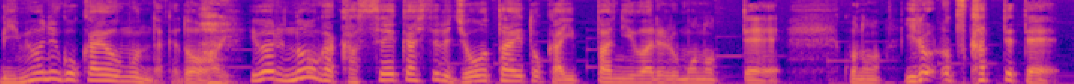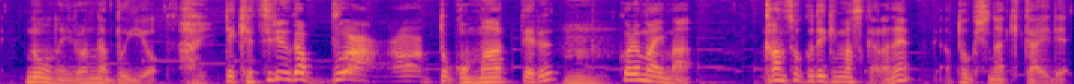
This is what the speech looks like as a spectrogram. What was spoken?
微妙に誤解を生むんだけど、はい。い、わゆる脳が活性化してる状態とか一般に言われるものってこのいろいろ使ってて脳のいろんな部位を。はい。で血流がブワーッとこう回ってる。うん。これまあ今観測できますからね。特殊な機械で。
